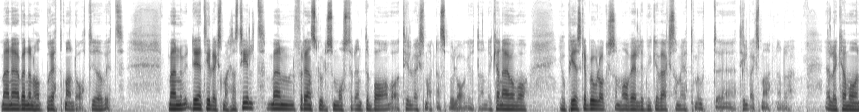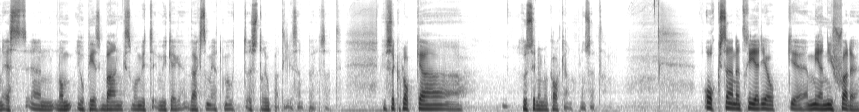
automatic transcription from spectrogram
Men även den har ett brett mandat i övrigt. Men det är en tillväxtmarknadstilt, men för den skull så måste det inte bara vara tillväxtmarknadsbolag utan det kan även vara europeiska bolag som har väldigt mycket verksamhet mot eh, tillväxtmarknader. Eller det kan vara en, S, en någon europeisk bank som har mycket, mycket verksamhet mot Östeuropa till exempel. Så att vi försöker plocka russinen ur kakan på något sätt. Och sen den tredje och eh, mer nischade,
